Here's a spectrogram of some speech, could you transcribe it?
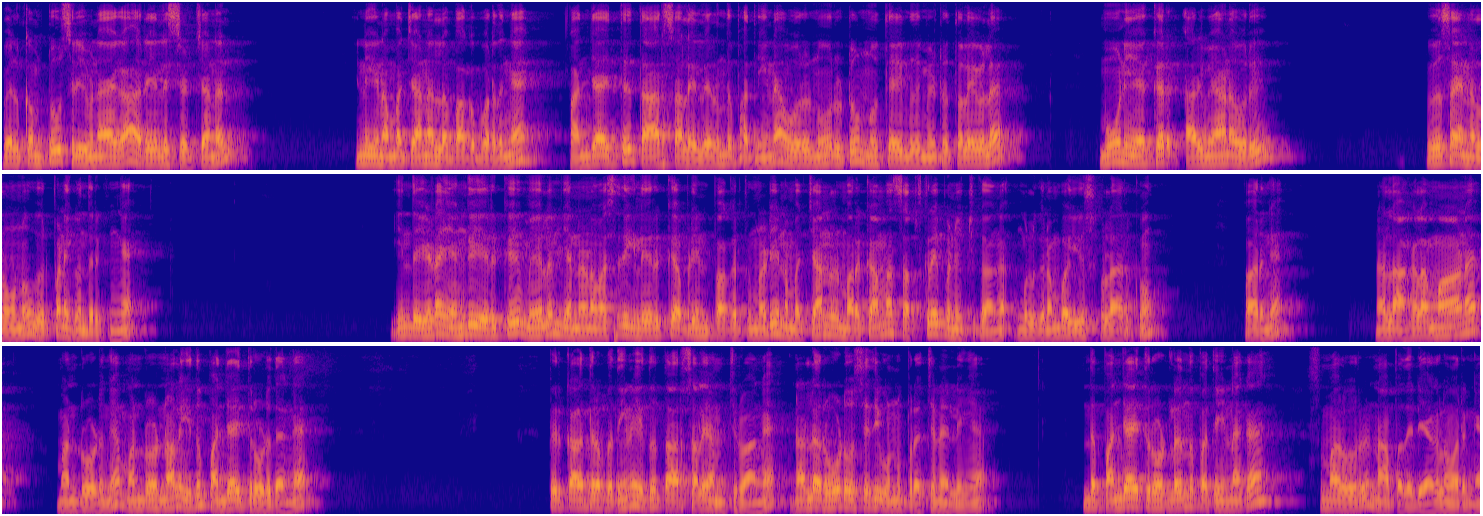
Welcome to Sri Vinayaka real estate channel இன்றைக்கி நம்ம சேனலில் பார்க்க போகிறதுங்க பஞ்சாயத்து தார் சாலையிலேருந்து பார்த்தீங்கன்னா ஒரு நூறு டு நூற்றி ஐம்பது மீட்டர் தொலைவில் மூணு ஏக்கர் அருமையான ஒரு விவசாய நிலம் ஒன்று விற்பனைக்கு வந்திருக்குங்க. இந்த இடம் எங்கே இருக்குது மேலும் என்னென்ன வசதிகள் இருக்குது அப்படின்னு பார்க்குறதுக்கு முன்னாடி நம்ம சேனல் மறக்காமல் சப்ஸ்கிரைப் பண்ணி வச்சுக்கோங்க. உங்களுக்கு ரொம்ப யூஸ்ஃபுல்லாக இருக்கும். பாருங்கள் நல்ல அகலமான மண் ரோடுங்க மண் ரோடுனாலும் இதுவும் பஞ்சாயத்து ரோடு தாங்க பிற்காலத்தில் பார்த்திங்கன்னா இதுவும் தார் சாலை அமைச்சிருவாங்க. நல்ல ரோடு வசதி ஒன்றும் பிரச்சனை இல்லைங்க. இந்த பஞ்சாயத்து ரோட்லேருந்து பார்த்தீங்கன்னாக்கா சுமார் ஒரு நாற்பது அடி அகலம் வருங்க.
